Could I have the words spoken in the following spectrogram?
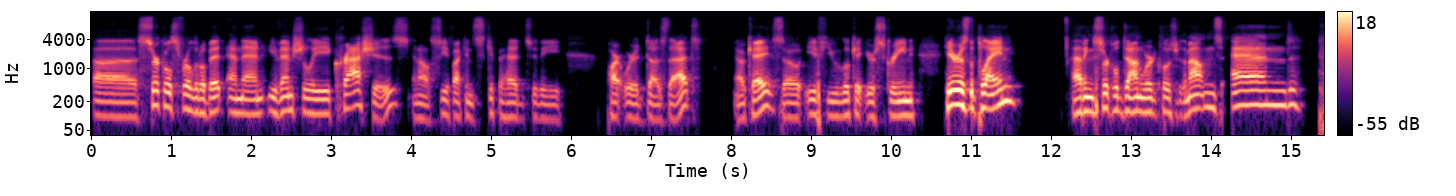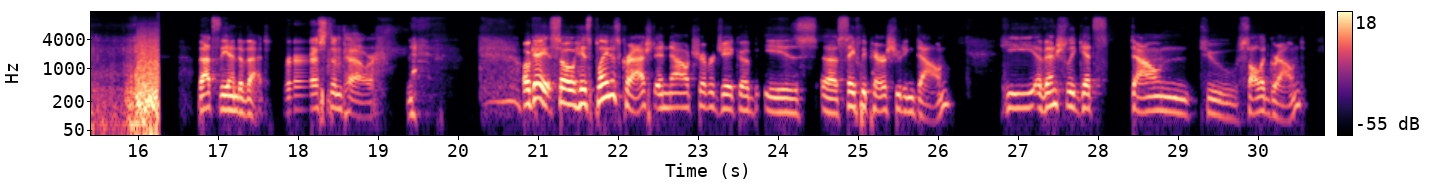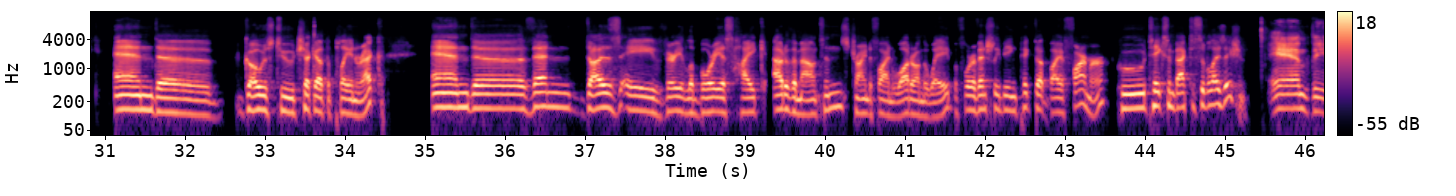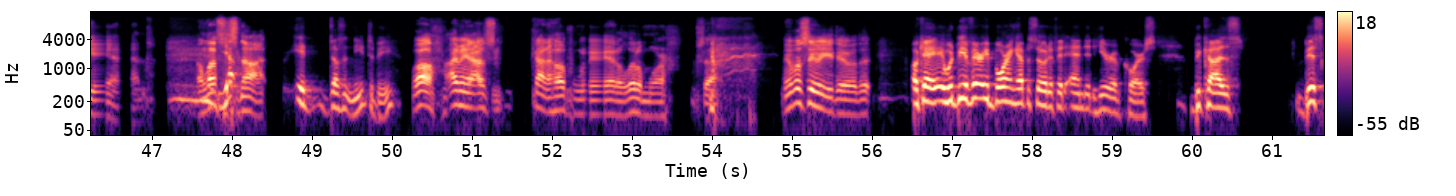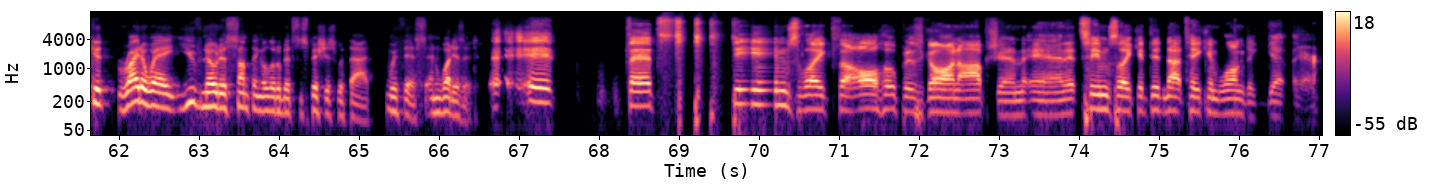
uh, circles for a little bit and then eventually crashes. And I'll see if I can skip ahead to the part where it does that. Okay, so if you look at your screen, here is the plane having circled downward closer to the mountains, and that's the end of that. Rest in power. okay, so his plane has crashed, and now Trevor Jacob is uh, safely parachuting down. He eventually gets down to solid ground and uh, goes to check out the plane wreck and uh, then does a very laborious hike out of the mountains trying to find water on the way before eventually being picked up by a farmer who takes him back to civilization. And the end. Unless it's not. It doesn't need to be. Well i mean i was kind of hoping we had a little more so. We'll see what you do with it. Okay it would be a very boring episode if it ended here of course because biscuit right away you've noticed something a little bit suspicious with that with this and what is it? It that seems like the all hope is gone option and it seems like it did not take him long to get there.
